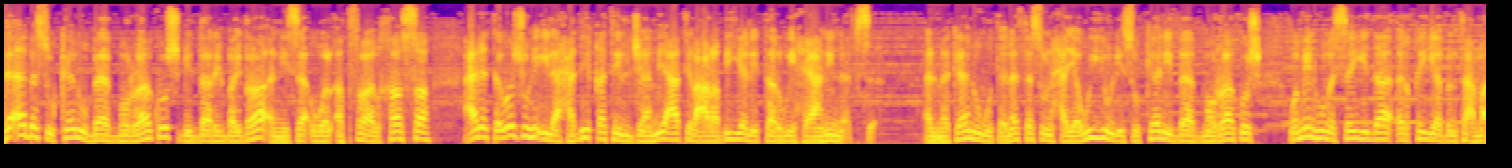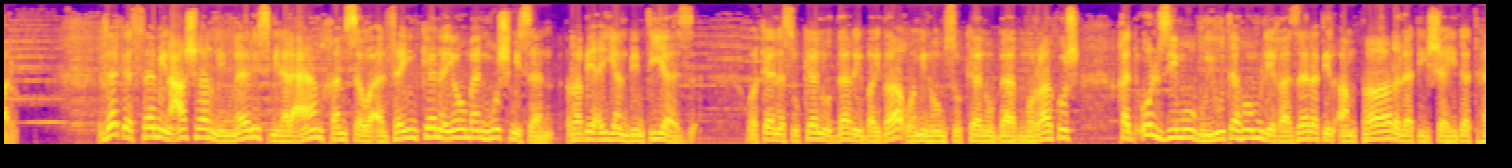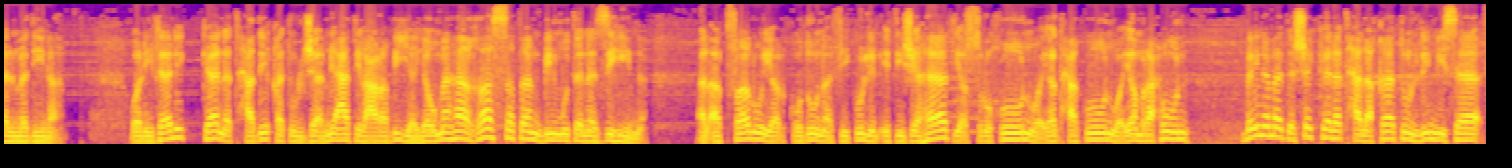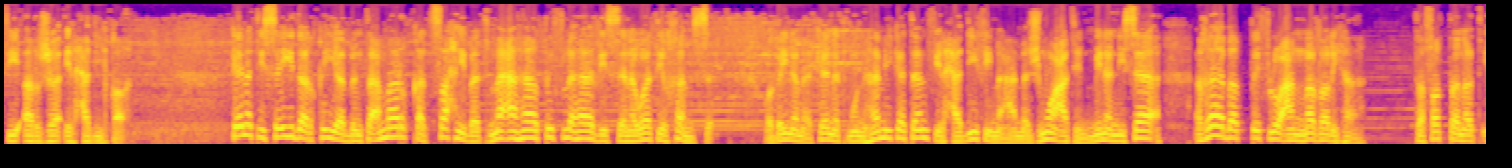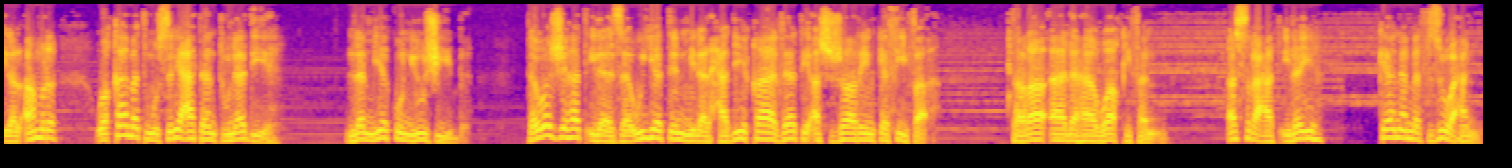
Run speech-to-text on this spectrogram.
دأب سكان باب مراكش بالدار البيضاء النساء والأطفال خاصة على التوجه إلى حديقة الجامعة العربية للترويح عن النفس. المكان متنفس حيوي لسكان باب مراكش ومنهم السيدة إرقية بنت عمر ذاك الثامن عشر من مارس من العام خمسة وألفين كان يوما مشمسا ربيعيا بامتياز. وكان سكان الدار البيضاء ومنهم سكان باب مراكش قد ألزموا بيوتهم لغزارة الأمطار التي شهدتها المدينة. ولذلك كانت حديقة الجامعة العربية يومها غاصة بالمتنزهين. الأطفال يركضون في كل الاتجاهات يصرخون ويضحكون ويمرحون بينما تشكلت حلقات للنساء في أرجاء الحديقة. كانت السيدة رقية بنت عمر قد صحبت معها طفلها ذي السنوات الخمس. وبينما كانت منهمكة في الحديث مع مجموعة من النساء غاب الطفل عن نظرها تفطنت إلى الأمر وقامت مسرعة تناديه. لم يكن يجيب. توجهت إلى زاوية من الحديقة ذات أشجار كثيفة. تراءى لها واقفا. أسرعت إليه. كان مفزوعا.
